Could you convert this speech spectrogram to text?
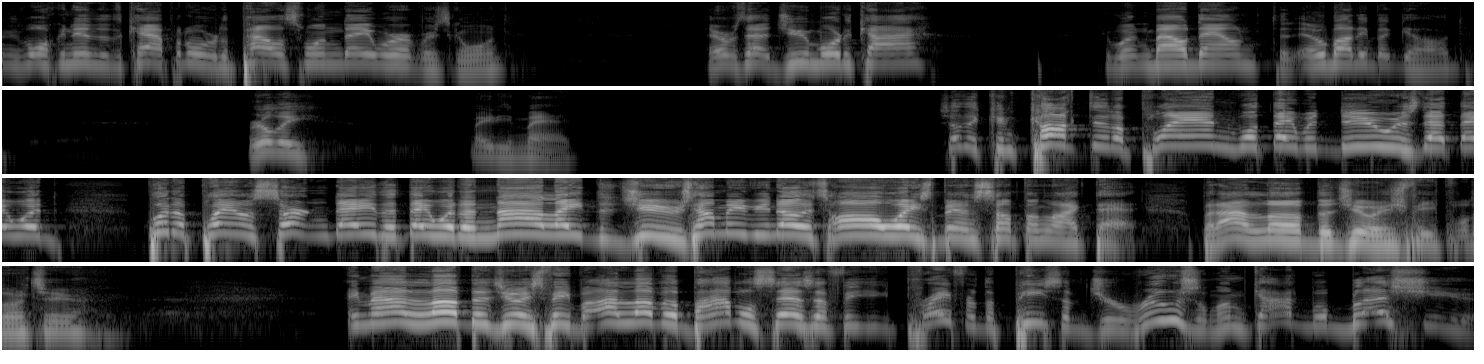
He's walking into the capital or the palace one day, wherever he's going. There was that Jew Mordecai. He wouldn't bow down to nobody but God. Really made him mad. So they concocted a plan. What they would do is that they would put a plan on a certain day that they would annihilate the Jews. How many of you know it's always been something like that? But I love the Jewish people, don't you? Amen. I love the Jewish people. I love the Bible says if you pray for the peace of Jerusalem, God will bless you.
